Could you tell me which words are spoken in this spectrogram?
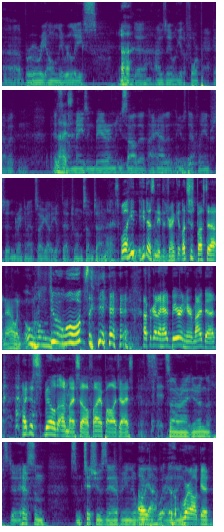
a brewery only release, and Uh-huh. uh, I was able to get a four pack of it. And it's Nice. an amazing beer, and he saw that I had it, and he was definitely interested in drinking it. So I got to get that to him sometime. Nice. Well, he he doesn't need to drink it. Let's just bust it out now and oh, No, do no. whoops! I forgot I had beer in here. My bad. I just spilled on myself. I apologize. It's, it's all right. You're in the studio. There's some some tissues there if you need to oh, wipe Oh yeah, we're all good.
